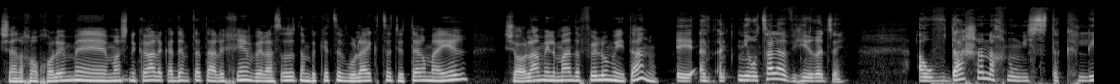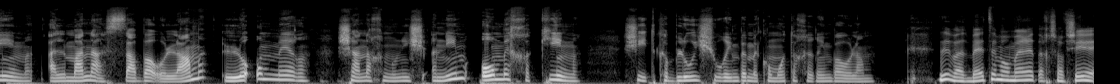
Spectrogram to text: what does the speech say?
שאנחנו יכולים, אה, מה שנקרא, לקדם את התהליכים ולעשות אותם בקצב אולי קצת יותר מהיר, שהעולם ילמד אפילו מאיתנו. אה, אז אני רוצה להבהיר את זה. העובדה שאנחנו מסתכלים על מה נעשה בעולם, לא אומר שאנחנו נשענים או מחכים שיתקבלו אישורים במקומות אחרים בעולם. זיו, את בעצם אומרת עכשיו שהיא,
